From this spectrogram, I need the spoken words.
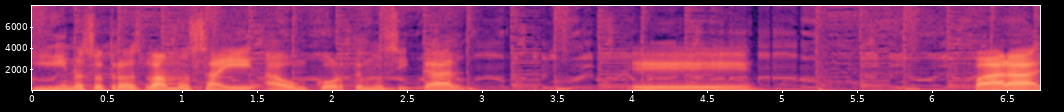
Y nosotros vamos a ir a un corte musical eh, para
